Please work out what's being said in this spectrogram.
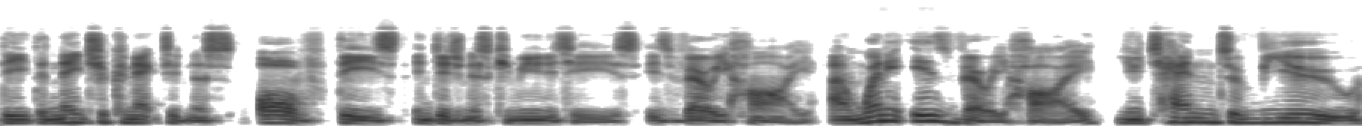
the, the nature connectedness of these indigenous communities is very high. And when it is very high, you tend to view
